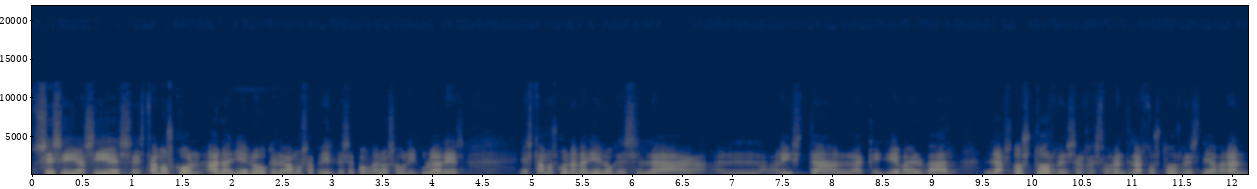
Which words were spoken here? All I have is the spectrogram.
Sí, sí, así es. Estamos con Ana Hielo, que le vamos a pedir que se ponga los auriculares. Estamos con Ana Hielo, que es la, barista, la que lleva el bar Las Dos Torres, el restaurante Las Dos Torres de Abarán,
